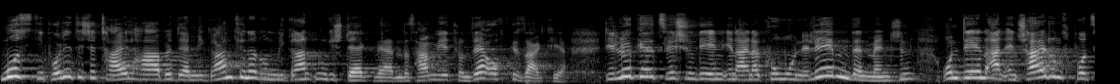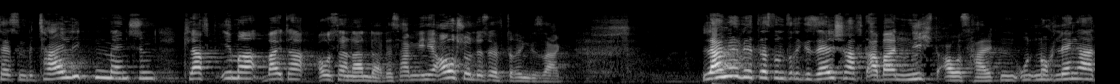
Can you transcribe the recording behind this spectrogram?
muss die politische Teilhabe der Migrantinnen und Migranten gestärkt werden. Das haben wir jetzt schon sehr oft gesagt hier. Die Lücke zwischen den in einer Kommune lebenden Menschen und den an Entscheidungsprozessen beteiligten Menschen klafft immer weiter auseinander. Das haben wir hier auch schon des Öfteren gesagt. Lange wird das unsere Gesellschaft aber nicht aushalten, und noch länger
